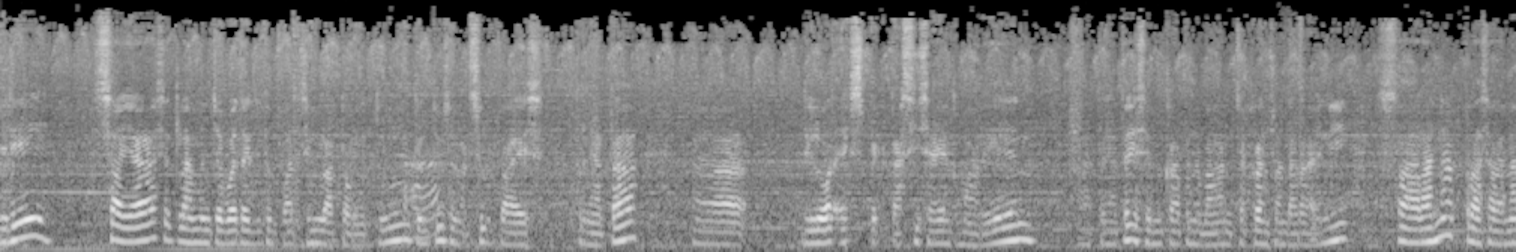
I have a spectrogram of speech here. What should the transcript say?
Jadi saya setelah mencoba tadi tempat simulator itu Ah. tentu sangat surprise. Ternyata uh, di luar ekspektasi saya yang kemarin, uh, ternyata SMK Penerbangan Cakra Nusantara ini sarana prasarana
